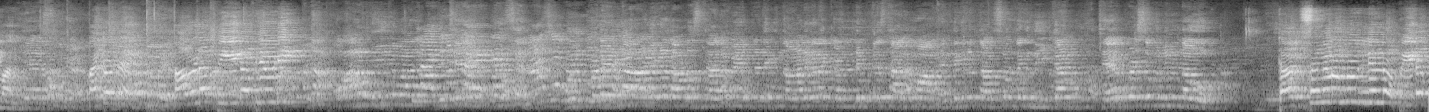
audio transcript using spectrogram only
തീരുമാനം. മറ്റൊന്ന് അവിടെ പി ഡബ്ല്യു ഡി തടസ്സങ്ങളൊന്നും ഇല്ലല്ലോ. പി ഉൾപ്പെടെയുള്ള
